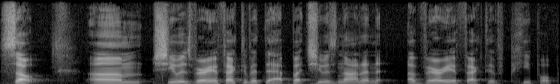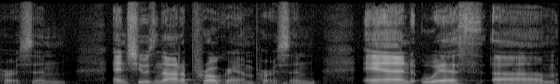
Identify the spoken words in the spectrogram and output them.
so um, she was very effective at that, but she was not an, a very effective people person, and she was not a program person. And with um,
